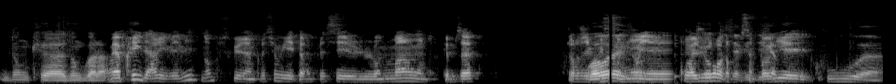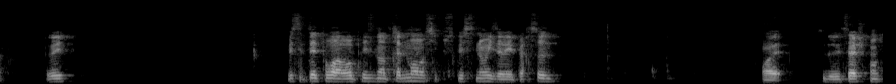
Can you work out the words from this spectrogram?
Donc, euh, donc Mais voilà. après, il est arrivé vite, non? Parce que j'ai l'impression qu'il était remplacé le lendemain ou un truc comme ça. Genre, j'ai Ouais, vu ouais, son nom genre, il y a trois jours, alors que déjà Sampaoli le coup. Oui. Mais c'est peut-être pour la reprise d'entraînement aussi, parce que sinon, ils avaient personne. ouais. C'est ça, je pense.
